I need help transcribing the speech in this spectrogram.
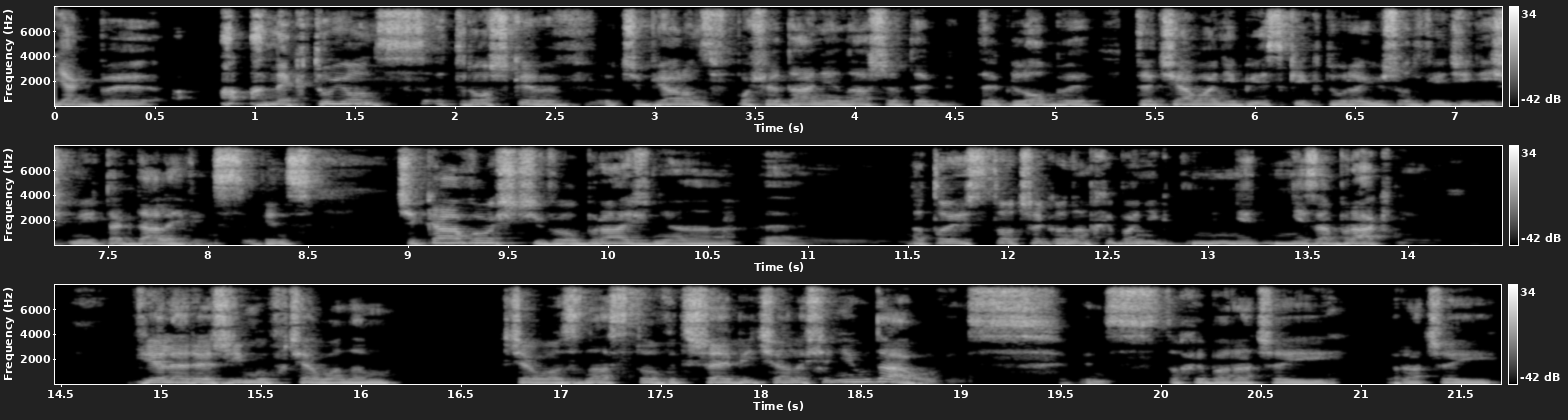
jakby anektując troszkę, czy biorąc w posiadanie nasze te, te globy, te ciała niebieskie, które już odwiedziliśmy i tak dalej, więc, więc ciekawość, wyobraźnia, e, no to jest to, czego nam chyba nigdy nie, nie zabraknie. Wiele reżimów chciało nam, chciało z nas to wytrzebić, ale się nie udało, więc, więc to chyba raczej, raczej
